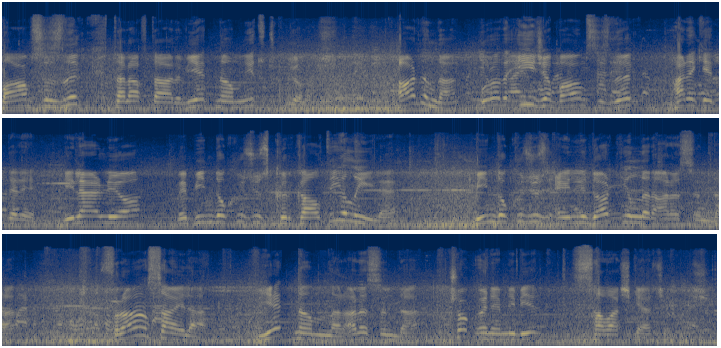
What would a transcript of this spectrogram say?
bağımsızlık taraftarı Vietnamlıyı tutukluyorlar. Ardından burada iyice bağımsızlık hareketleri ilerliyor ve 1946 yılı ile 1954 yılları arasında Fransa ile Vietnamlılar arasında çok önemli bir savaş gerçekleşiyor.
